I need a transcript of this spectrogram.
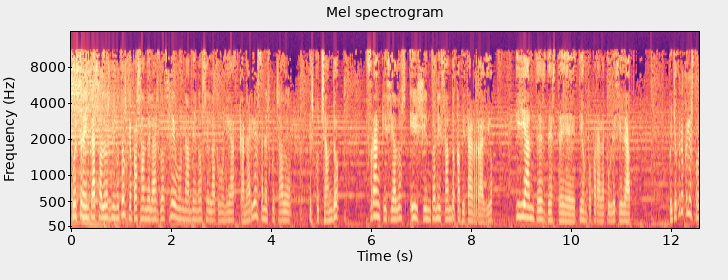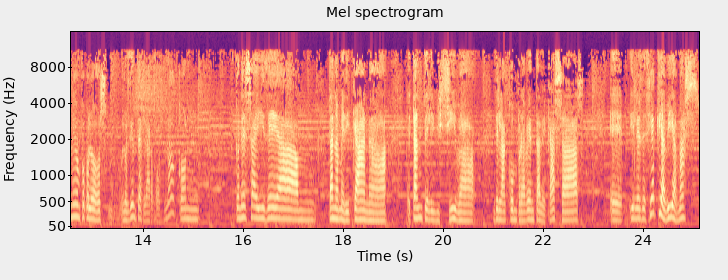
Pues 30 son los minutos que pasan de las 12, una menos en la comunidad canaria. Están escuchado, escuchando franquiciados y sintonizando Capital Radio. Y antes de este tiempo para la publicidad, pues yo creo que les ponía un poco los, los dientes largos, ¿no? Con, con esa idea mm, tan americana, eh, tan televisiva de la compraventa de casas. eh, y les decía que había más.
